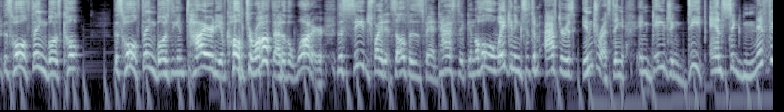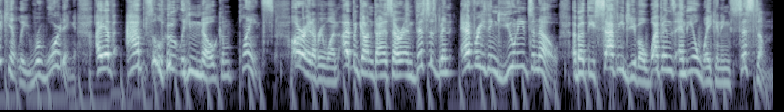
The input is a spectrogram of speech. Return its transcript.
This whole thing blows cult this whole thing blows the entirety of Kulve Taroth out of the water. The siege fight itself is fantastic, and the whole awakening system after is interesting, engaging, deep, and significantly rewarding. I have absolutely no complaints. Alright everyone, I've been Cotton Dinosaur, and this has been everything you need to know about the Safi'jiiva weapons and the awakening system.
